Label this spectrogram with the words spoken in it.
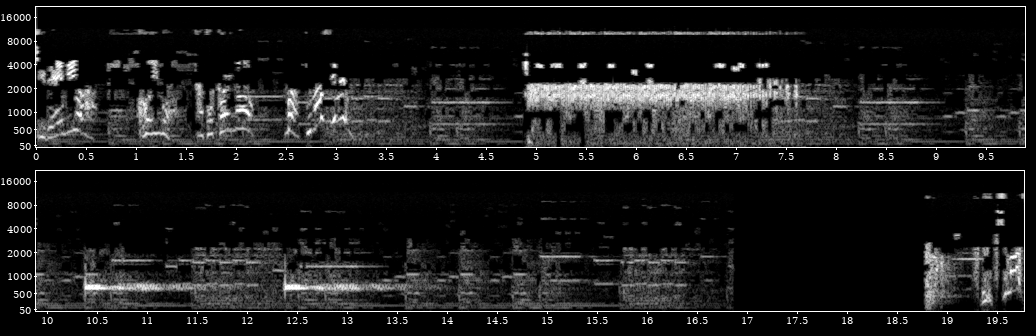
指令には恋も戦いも負けません。うちます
